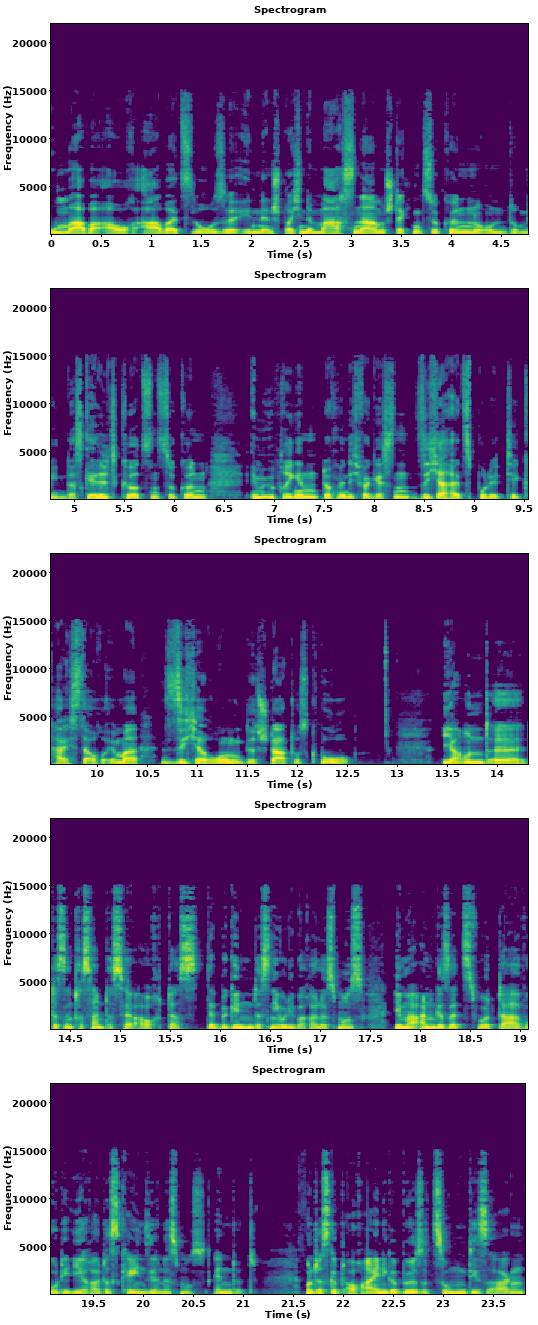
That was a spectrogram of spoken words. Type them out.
um aber auch Arbeitslose in entsprechende Maßnahmen stecken zu können und um ihnen das Geld kürzen zu können. Im Übrigen dürfen wir nicht vergessen, Sicherheitspolitik heißt auch immer Sicherung des Status quo. Ja, und äh, das Interessante ist ja auch, dass der Beginn des Neoliberalismus immer angesetzt wird, da wo die Ära des Keynesianismus endet. Und es gibt auch einige böse Zungen, die sagen,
